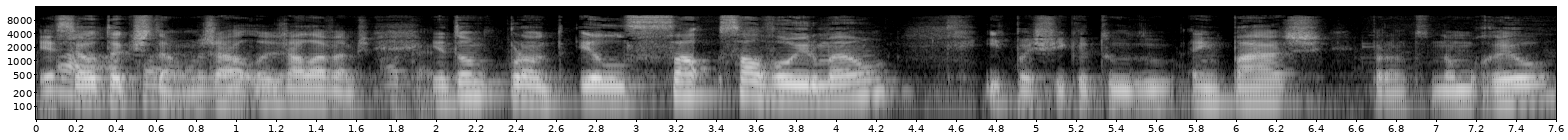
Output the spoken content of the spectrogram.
Essa é Ah, outra ok. questão, mas já, já lá vamos. Então, pronto, ele sal- salva o irmão e depois fica tudo em paz. Pronto, não morreu,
